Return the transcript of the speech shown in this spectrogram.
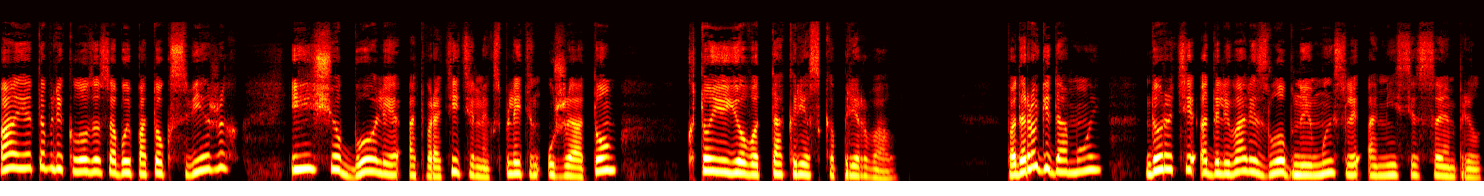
а это влекло за собой поток свежих и еще более отвратительных сплетен уже о том, кто ее вот так резко прервал. По дороге домой Дороти одолевали злобные мысли о миссис Сэмприл,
